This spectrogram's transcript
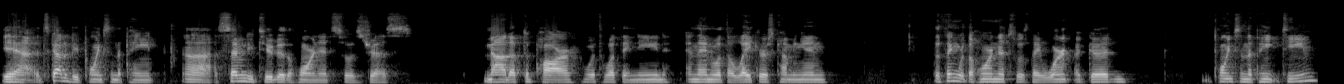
Yeah, it's got to be points in the paint. Uh, 72 to the Hornets was just not up to par with what they need. And then with the Lakers coming in, the thing with the Hornets was they weren't a good points in the paint team,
